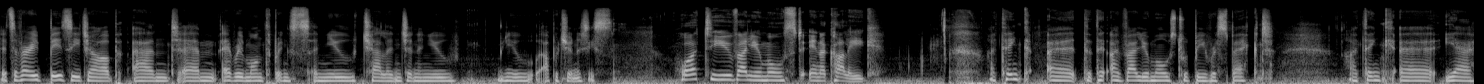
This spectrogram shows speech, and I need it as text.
it's a very busy job, and um, every month brings a new challenge and a new new opportunities. What do you value most in a colleague? I think uh, that I value most would be respect. I think, uh, yeah,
